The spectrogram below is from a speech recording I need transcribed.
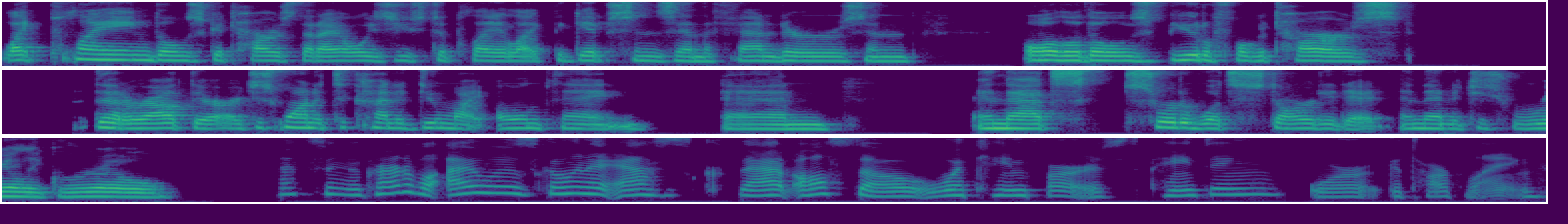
like playing those guitars that I always used to play, like the Gibsons and the Fenders and all of those beautiful guitars that are out there. I just wanted to kind of do my own thing. And and that's sort of what started it. And then it just really grew. That's incredible. I was going to ask that also. What came first, painting or guitar playing?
